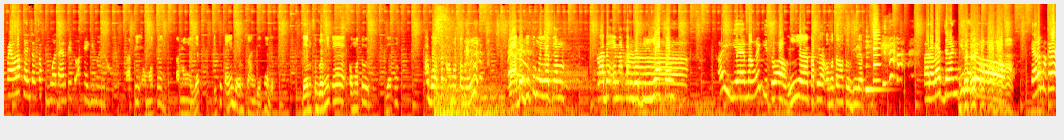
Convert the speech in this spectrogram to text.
Velg yang cocok buat HRV itu kayak gimana Om? Tapi Om yang pertama ngeliat itu kayaknya DM selanjutnya deh. DM sebelumnya kayak Om Oto liatnya ah bosan Om Oto mulu. Gak ada gitu ngeliat yang rada enakan buat dilihat kan. Oh iya, emangnya gitu om. Iya, tapi Om Oto langsung dilihat. Parah banget, jangan gitu dong. Sekarang makanya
